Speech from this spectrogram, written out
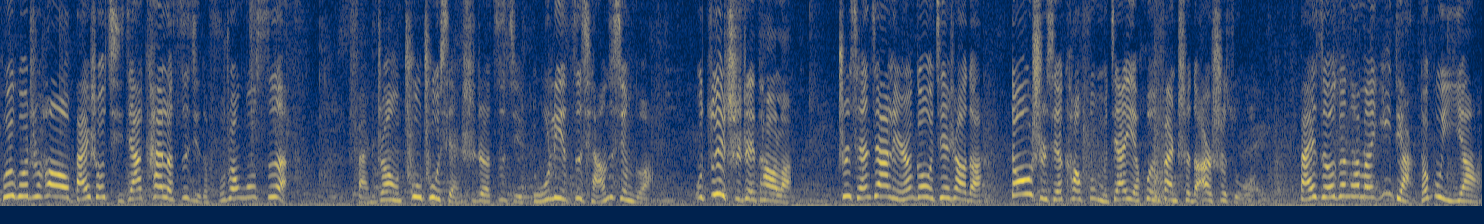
回国之后白手起家开了自己的服装公司，反正处处显示着自己独立自强的性格。我最吃这套了，之前家里人给我介绍的都是些靠父母家业混饭吃的二世祖，白泽跟他们一点都不一样。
